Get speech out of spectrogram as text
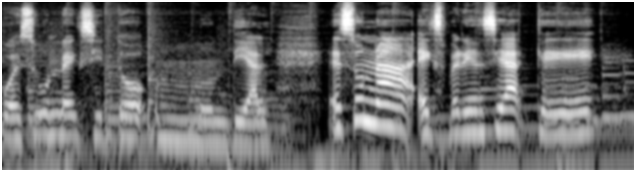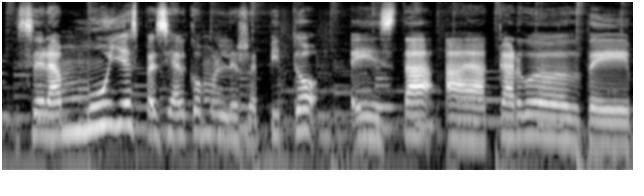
pues un éxito mundial. Es una experiencia que será muy especial, como les repito, está a cargo de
